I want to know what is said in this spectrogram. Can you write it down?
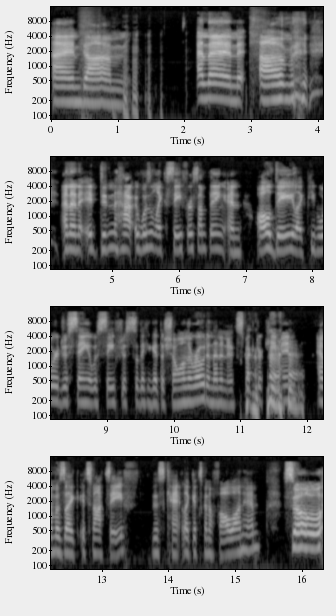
and um, and then um and then it didn't have it wasn't like safe or something and all day like people were just saying it was safe just so they could get the show on the road and then an inspector came in and was like it's not safe. This can't like it's gonna fall on him. So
